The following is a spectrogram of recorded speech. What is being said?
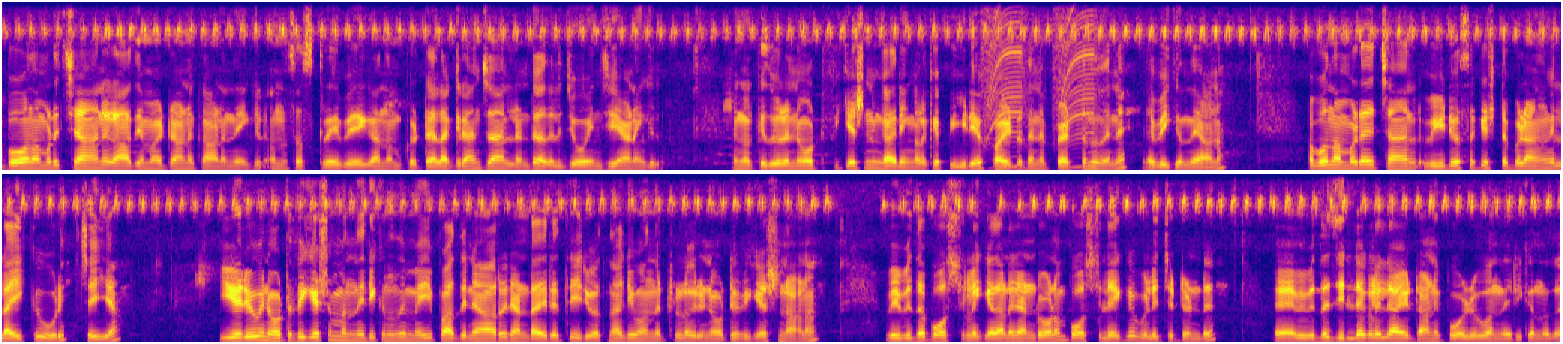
അപ്പോൾ നമ്മുടെ ചാനൽ ആദ്യമായിട്ടാണ് കാണുന്നതെങ്കിൽ ഒന്ന് സബ്സ്ക്രൈബ് ചെയ്യുക. നമുക്ക് ടെലഗ്രാം ചാനലുണ്ട്. അതിൽ ജോയിൻ ചെയ്യുകയാണെങ്കിൽ നിങ്ങൾക്ക് ഇതുപോലെ നോട്ടിഫിക്കേഷനും കാര്യങ്ങളൊക്കെ പി ആയിട്ട് തന്നെ പെട്ടെന്ന് തന്നെ ലഭിക്കുന്നതാണ്. അപ്പോൾ നമ്മുടെ ചാനൽ വീഡിയോസൊക്കെ ഇഷ്ടപ്പെടുകയാണെങ്കിൽ ലൈക്ക് കൂടി ചെയ്യുക. ഈ ഒരു നോട്ടിഫിക്കേഷൻ വന്നിരിക്കുന്നത് മെയ് പതിനാറ് രണ്ടായിരത്തി ഇരുപത്തിനാലിൽ വന്നിട്ടുള്ള ഒരു നോട്ടിഫിക്കേഷനാണ് വിവിധ പോസ്റ്റുകളിലേക്ക് അതാണ് രണ്ടോളം പോസ്റ്റിലേക്ക് വിളിച്ചിട്ടുണ്ട്. വിവിധ ജില്ലകളിലായിട്ടാണ് ഇപ്പോൾ ഒഴിവ് വന്നിരിക്കുന്നത്.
